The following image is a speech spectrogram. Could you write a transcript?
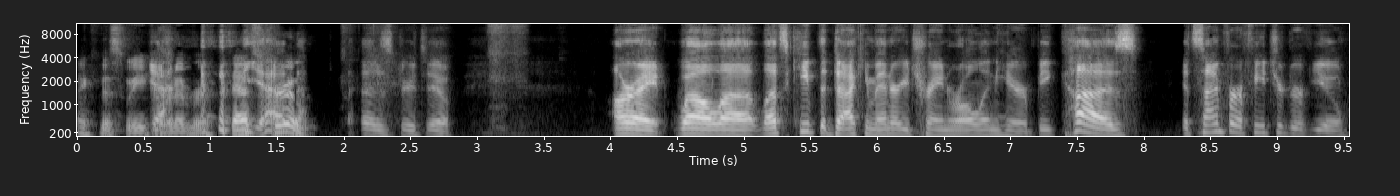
like this week Yeah. or whatever. That's Yeah. true. That is true too. All right. Well, uh, let's keep the documentary train rolling here because it's time for a featured review.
